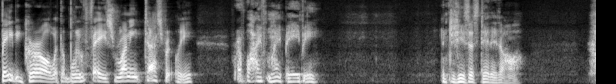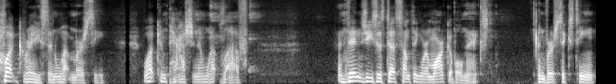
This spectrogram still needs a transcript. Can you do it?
baby girl with a blue face running desperately, revive my baby. And Jesus did it all. What grace and what mercy, what compassion and what love. And then Jesus does something remarkable next. In verse 16,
